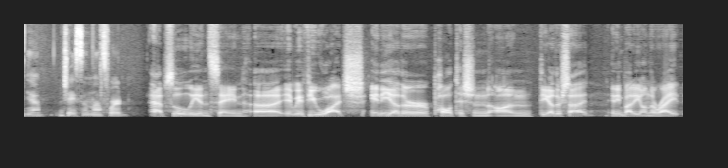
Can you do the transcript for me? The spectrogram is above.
Yeah, Jason, last word. Absolutely insane. Uh, if, if you watch any other politician on the other side, anybody on the right,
